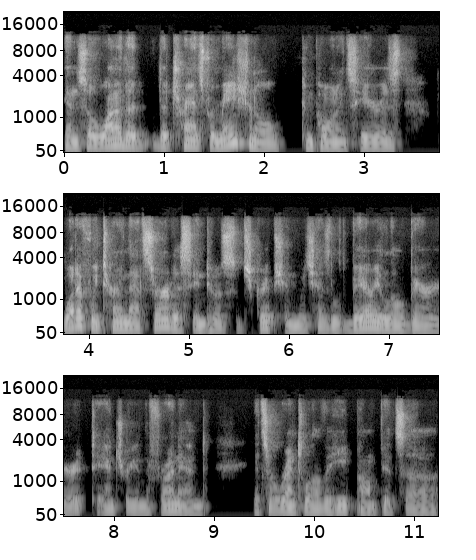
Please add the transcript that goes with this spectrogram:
and so one of the the transformational components here is what if we turn that service into a subscription which has very low barrier to entry in the front end? It's a rental of a heat pump. It's a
